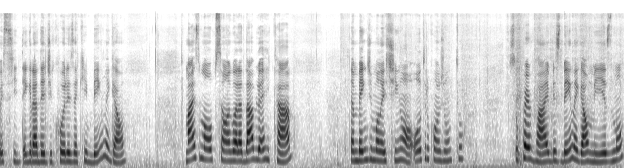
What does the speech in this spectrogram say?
com esse degradê de cores aqui bem legal. Mais uma opção agora WRK, também de moletinho, ó, outro conjunto super vibes, bem legal mesmo.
